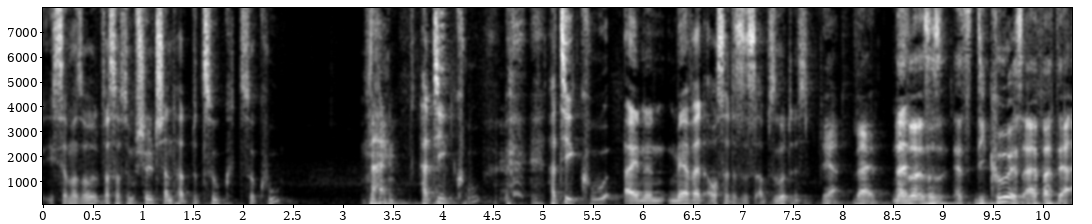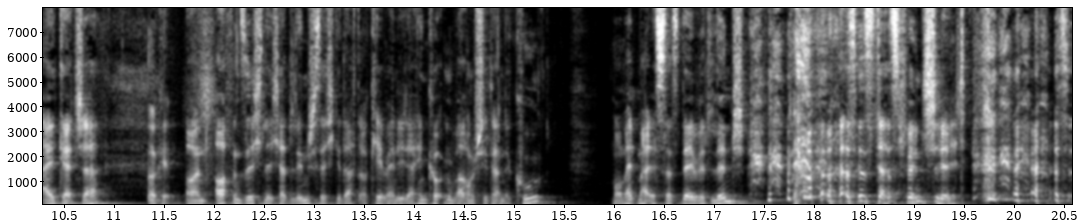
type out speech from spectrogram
ich sag mal so, was auf dem Schild stand, hat Bezug zur Kuh? Nein. Hat die Kuh, hat die Kuh einen Mehrwert, außer dass es absurd ist? Ja, nein. Nein. Also es ist, es, die Kuh ist einfach der Eyecatcher. Okay. Und offensichtlich hat Lynch sich gedacht, okay, wenn die da hingucken, warum steht da eine Kuh? Moment mal, ist das David Lynch? Was ist das für ein Schild? also,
